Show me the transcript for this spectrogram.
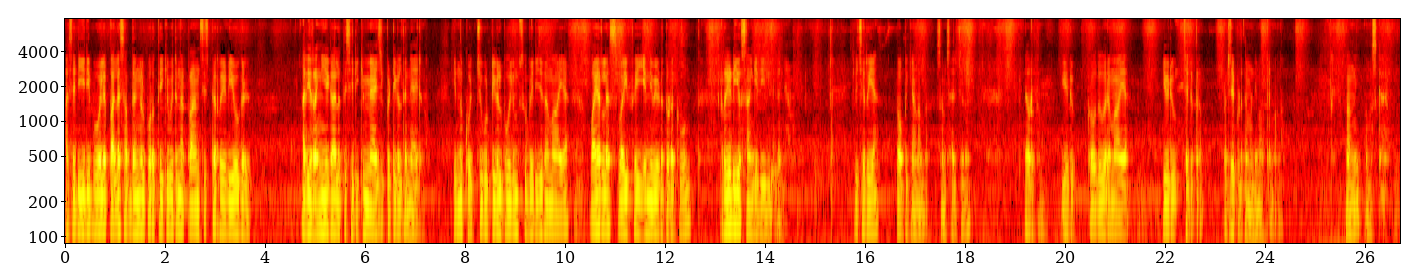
അശരീരി പോലെ പല ശബ്ദങ്ങൾ പുറത്തേക്ക് വരുന്ന ട്രാൻസിസ്റ്റർ റേഡിയോകൾ. അതിറങ്ങിയ കാലത്ത് ശരിക്കും മാജിക് പെട്ടികൾ തന്നെയായിരുന്നു. ഇന്ന് കൊച്ചുകുട്ടികൾ പോലും സുപരിചിതമായ വയർലെസ് വൈഫൈ എന്നിവയുടെ തുടക്കവും റേഡിയോ സാങ്കേതികവിദ്യ തന്നെയാണ്. ഒരു ചെറിയ ടോപ്പിക്കാണെന്ന് സംസാരിച്ചത്. എല്ലാവർക്കും ഈ ഒരു കൗതുകരമായ ഈ ഒരു ചരിത്രം പരിചയപ്പെടുത്താൻ വേണ്ടി മാത്രമാണ്. നന്ദി നമസ്കാരം.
